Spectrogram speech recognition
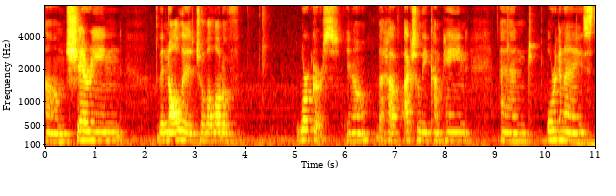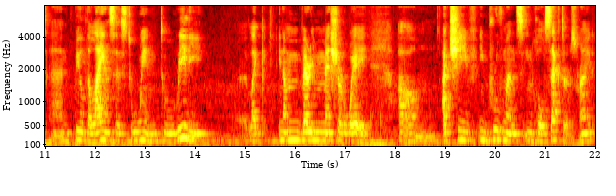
um, sharing the knowledge of a lot of workers, you know, that have actually campaigned and organized and built alliances to win, to really, uh, like, in a very measured way, um, achieve improvements in whole sectors, right?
